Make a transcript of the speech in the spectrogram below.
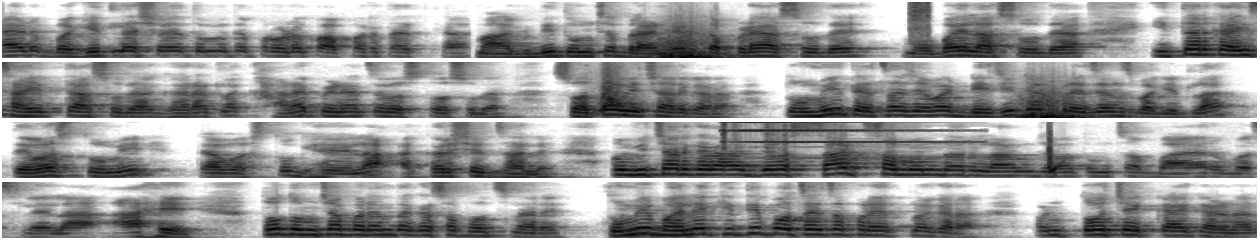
ऍड बघितल्याशिवाय तुम्ही ते प्रोडक्ट वापरतायत का? अगदी तुमचे ब्रँडेड कपडे असू दे मोबाईल असू द्या इतर काही साहित्य असू द्या घरातला खाण्यापिण्याच्या वस्तू असू द्या स्वतः विचार करा. तुम्ही त्याचा जेव्हा डिजिटल प्रेझेन्स बघितला तेव्हाच तुम्ही त्या वस्तू घ्यायला आकर्षित झाले. मग विचार करा जेव्हा सात समुंदर लांब जेव्हा तुमचा बाहेर बसलेला आहे तो तुमच्यापर्यंत कसा पोहोचणार आहे? तुम्ही भले किती पोचायचा प्रयत्न करा पण तो चेक काय करणार?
